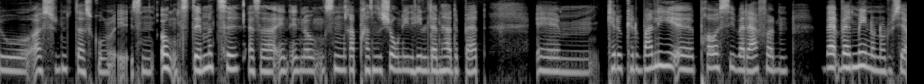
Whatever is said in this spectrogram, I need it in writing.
du også synes, der skulle øh, sådan en ung stemme til, altså en, en ung sådan repræsentation i hele den her debat. Øhm, kan, du, kan du bare lige øh, prøve at sige, hvad det er for en... Hvad, hvad mener du, når du siger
